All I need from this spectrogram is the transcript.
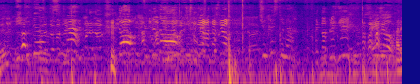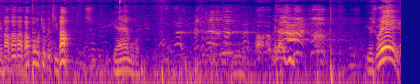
tu, guarda tu. Allez, va, va, va, va provoquer petit, va. Bien, mon gros. Oh, mais là, Jules. Bien joué.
